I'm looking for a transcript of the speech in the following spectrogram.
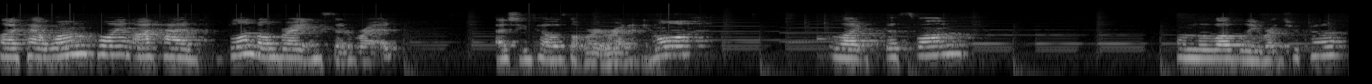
Like at one point I had blonde ombre instead of red. As you can tell it's not very red anymore. Like this one from the lovely Retrica.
